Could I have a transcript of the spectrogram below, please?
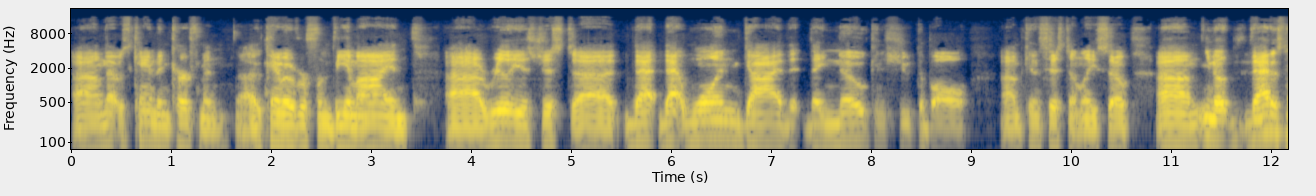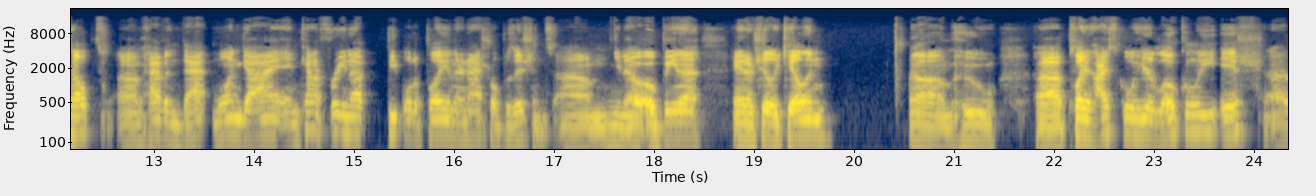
Um, that was Kamdyn Curfman, uh, who came over from VMI, and uh, really is just uh, that that one guy that they know can shoot the ball. Um, consistently. So, um, you know, that has helped um, having that one guy and kind of freeing up people to play in their natural positions. Um, you know, Obinna Anochili-Killen, um, who uh, played high school here locally ish, uh,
